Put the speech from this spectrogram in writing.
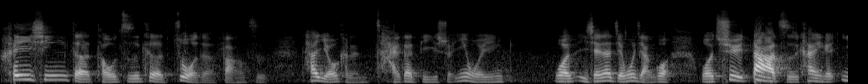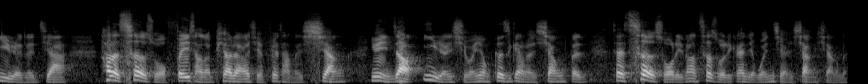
黑心的投资客做的房子，他有可能还在滴水，因为我已经。我以前在节目讲过，我去大直看一个艺人的家，他的厕所非常的漂亮，而且非常的香。因为你知道，艺人喜欢用各式各样的香氛在厕所里，让厕所里看起来闻起来香香的。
